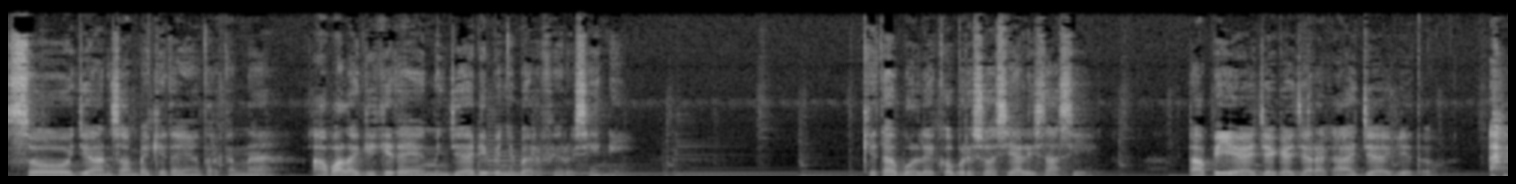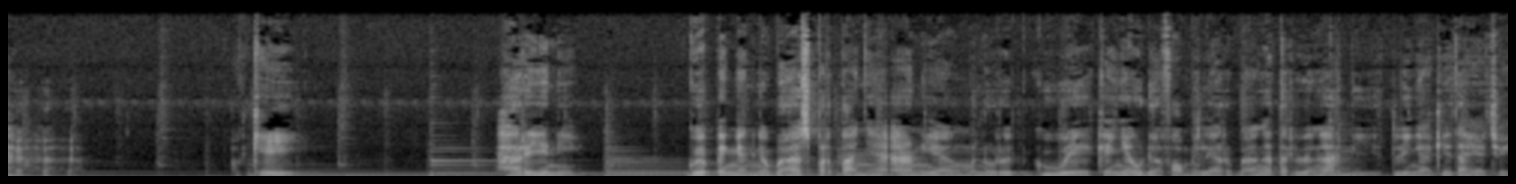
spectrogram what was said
So, jangan sampai kita yang terkena, apalagi kita yang menjadi penyebar virus ini. Kita boleh kok bersosialisasi, tapi ya jaga jarak aja gitu. Oke, okay. hari ini gue pengen ngebahas pertanyaan yang menurut gue kayaknya udah familiar banget terdengar di telinga kita ya cuy.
